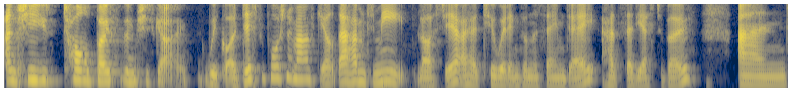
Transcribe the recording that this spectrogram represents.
and she's told both of them she's going. we've got a disproportionate amount of guilt. That happened to me last year. I had two weddings on the same day. Had said yes to both, and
